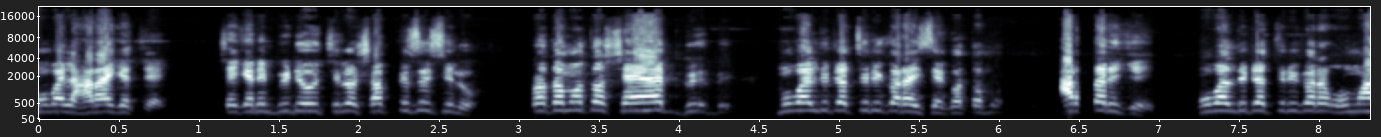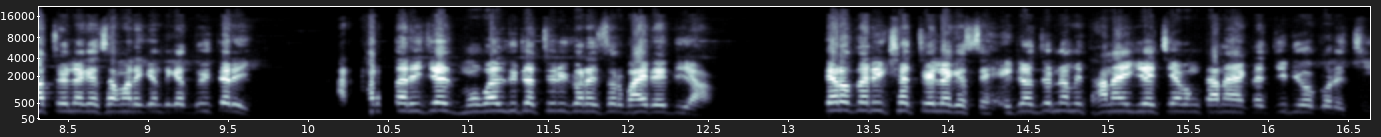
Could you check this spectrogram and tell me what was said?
মোবাইল হারাই গেছে। সেখানে ভিডিও ছিল, সবকিছুই ছিল। প্রথমত সে মোবাইল দুটা চুরি করাইছে গত আট তারিখে। মোবাইল দুটা চুরি করে ও মা চলে গেছে আমার এখান থেকে দুই তারিখ। আর আট তারিখে মোবাইল দুটা চুরি করাইছে ওর বাইরে দিয়া। তেরো তারিখ সে চলে গেছে। এটার জন্য আমি থানায় গিয়েছি এবং থানায় একটা জিডিও করেছি।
